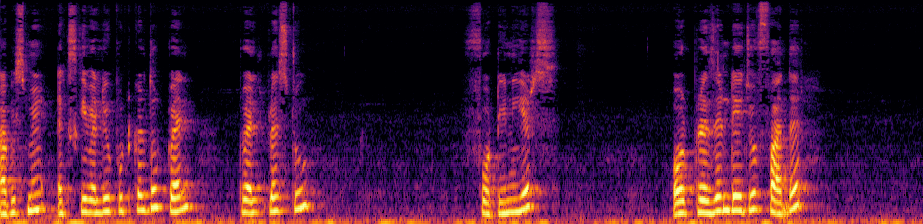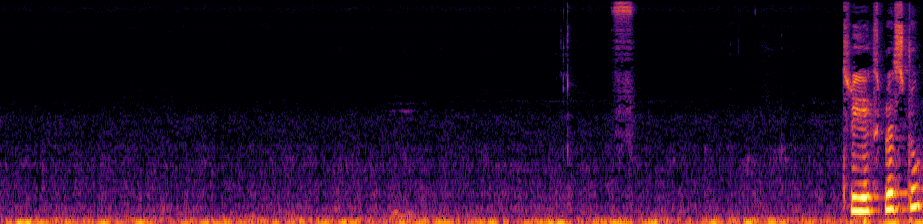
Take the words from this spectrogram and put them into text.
अब इसमें एक्स की वैल्यू पुट कर दो, twelve twelve plus two, fourteen years, और present age of father three x plus two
